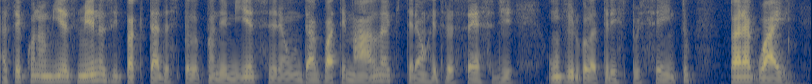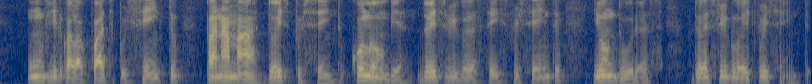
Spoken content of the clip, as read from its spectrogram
As economias menos impactadas pela pandemia serão da Guatemala, que terá um retrocesso de 1,3%, Paraguai 1,4%, Panamá 2%, Colômbia 2,6% e Honduras 2,8%.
